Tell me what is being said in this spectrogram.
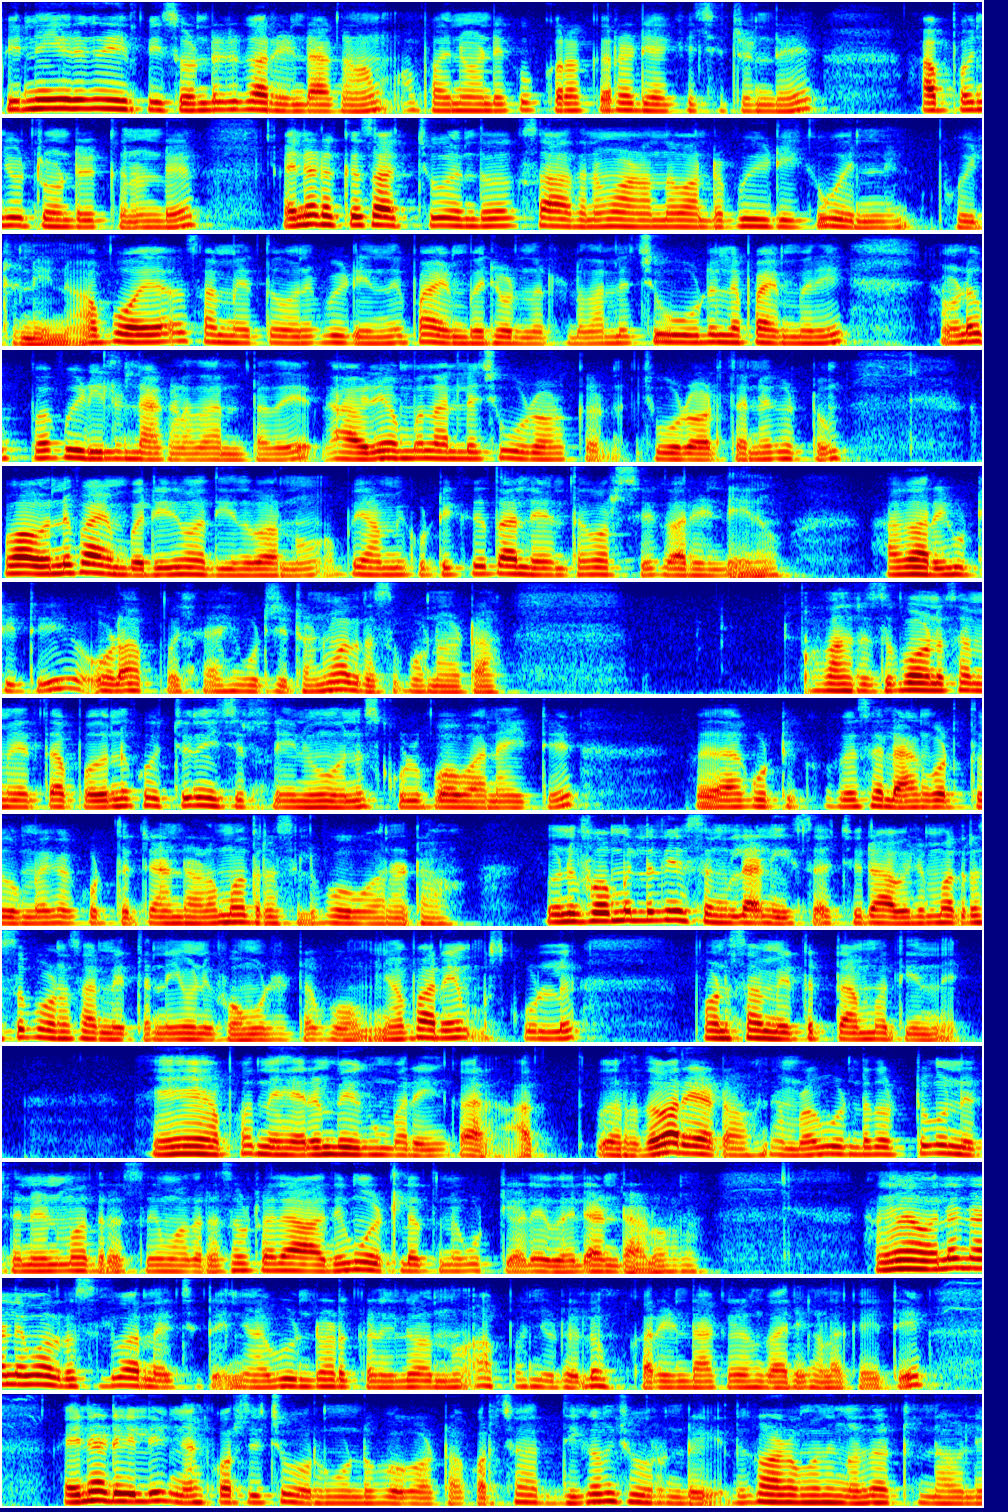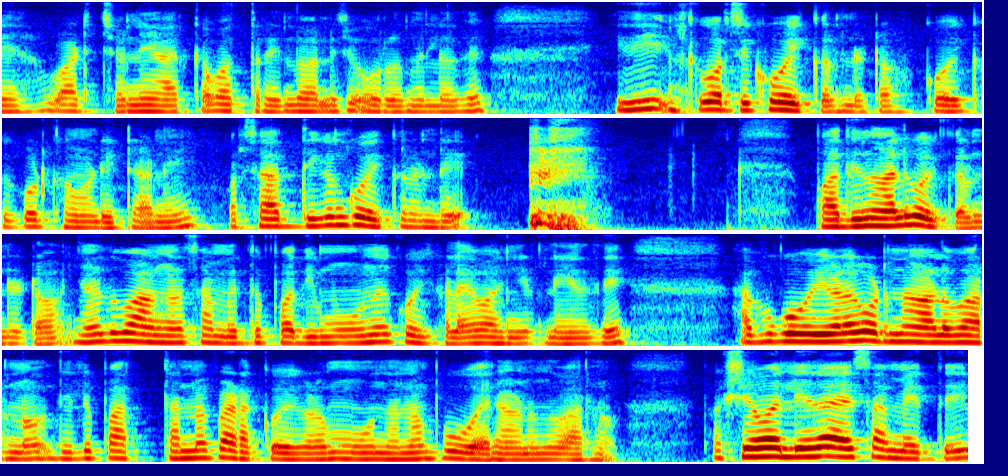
പിന്നെ ഈ ഒരു ഗ്രീൻ പീസ് കൊണ്ട് ഒരു കറി ഉണ്ടാക്കണം. അപ്പോൾ അതിന് വേണ്ടി കുക്കറൊക്കെ റെഡിയാക്കി വെച്ചിട്ടുണ്ട്. അപ്പം ചുട്ടുകൊണ്ടിരിക്കുന്നുണ്ട്. അതിനിടയ്ക്ക് സച്ചു എന്തോ സാധനം വേണമെന്ന് പറഞ്ഞിട്ട് പീടിക്ക് പോയി പോയിട്ടുണ്ടായിരുന്നു ആ പോയ സമയത്ത് ഓന് പീടിയിൽ നിന്ന് പയമ്പരി കൊടുത്തിട്ടുണ്ട് നല്ല ചൂടുള്ള പയമ്പരി നമ്മൾ ഉപ്പ പീടിയിൽ ഉണ്ടാക്കണത് പറഞ്ഞിട്ടത് രാവിലെ ആകുമ്പോൾ നല്ല ചൂടോടെ ചൂടോടെ തന്നെ കിട്ടും. അപ്പോൾ അവന് പയമ്പരി മതി എന്ന് പറഞ്ഞു അപ്പോൾ അമ്മിക്കുട്ടിക്ക് തലേന്നത്തെ കുറച്ച് കറി ഉണ്ടായിരുന്നു ആ കറി കൂട്ടിയിട്ട് ഓളെ അപ്പം ചായം കുടിച്ചിട്ടാണ് മദ്രസ് പോകണം കേട്ടോ. അപ്പോൾ മദ്രസ് പോകുന്ന സമയത്ത് അപ്പോൾ തന്നെ കൊച്ചു നീച്ചിട്ടുണ്ടായിരുന്നു ഓന് സ്കൂളിൽ പോകാനായിട്ട് അപ്പോൾ ആ കുട്ടിക്കൊക്കെ സലാം കൊടുത്ത് ഉമ്മയൊക്കെ കൊടുത്തിട്ട് രണ്ടാളും മദ്രസ്സിൽ പോകാൻ കേട്ടോ യൂണിഫോം ഇല്ല ദിവസങ്ങളിലാണ്. ഈ സച്ചു രാവിലെ മദ്രസ പോണ സമയത്ത് തന്നെ യൂണിഫോം ഇട്ടിട്ട് പോകും. ഞാൻ പറയും സ്കൂളിൽ പോണ സമയത്ത് ഇട്ടാൽ മതി എന്ന് ഏ അപ്പോൾ നേരം വേഗം പറയും. വെറുതെ പറയാം കേട്ടോ നമ്മുടെ വീടിന്റെ തൊട്ട് മുന്നിൽ തന്നെയാണ് മദ്രസ്. മദ്രസ വിട്ടാൽ ആദ്യം വീട്ടിലെത്തുന്ന കുട്ടികൾ ഇവർ രണ്ടാളുമാണ്. അങ്ങനെ അവൻ രണ്ടാളെ മദ്രസ്സിൽ പറഞ്ഞു വെച്ചിട്ട് ഞാൻ വീണ്ടും അടുക്കളയിൽ വന്നു. അപ്പം ചുടലും കറി ഉണ്ടാക്കലും കാര്യങ്ങളൊക്കെ ആയിട്ട് അതിനിടയിൽ ഞാൻ കുറച്ച് ചോറും കൊണ്ട് പോകും കേട്ടോ. കുറച്ച് അധികം ചോറുണ്ട്. ഇത് കാണുമ്പോൾ നിങ്ങൾ നെട്ടുണ്ടാവില്ലേ വടിച്ചോന്നെ ആർക്കാ പത്രയും തോന്നെ ചോറ് എന്നുള്ളത് ഇത് എനിക്ക് കുറച്ച് കോഴിക്കലുണ്ട് കേട്ടോ. കോഴിക്ക് കൊടുക്കാൻ വേണ്ടിയിട്ടാണ്. കുറച്ച് അധികം കോഴിക്കലുണ്ട് പതിനാല് കോഴിക്കളുണ്ട് കേട്ടോ. ഞാനത് വാങ്ങുന്ന സമയത്ത് പതിമൂന്ന് കോഴിക്കളെ വാങ്ങിയിട്ടുണ്ടായിരുന്നത്. അപ്പോൾ കോഴികളെ കൊടുക്കുന്ന ആൾ പറഞ്ഞു ഇതിൽ പത്തെണ്ണം പെടക്കോഴികളും മൂന്നെണ്ണം പൂവനാണെന്ന് പറഞ്ഞു. പക്ഷേ വലിയതായ സമയത്ത്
